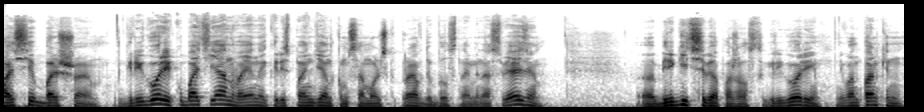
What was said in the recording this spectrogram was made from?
Спасибо большое. Григорий Кубатьян, военный корреспондент «Комсомольской правды», был с нами на связи. Э, берегите себя, пожалуйста, Григорий. Иван Панкин,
